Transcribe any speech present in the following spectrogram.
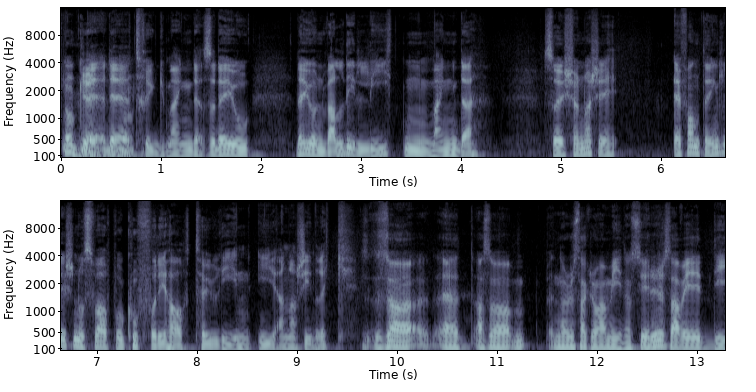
Okay. Det, det er trygg mengde. Så det er, jo, det er jo en veldig liten mengde. Så jeg skjønner ikke Jeg fant egentlig ikke noe svar på hvorfor de har taurin i energidrikk. Så eh, altså, når du snakker om aminosyrer, så har vi de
